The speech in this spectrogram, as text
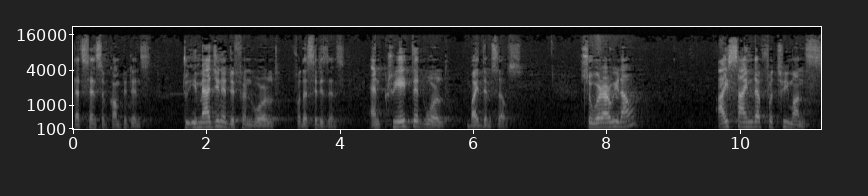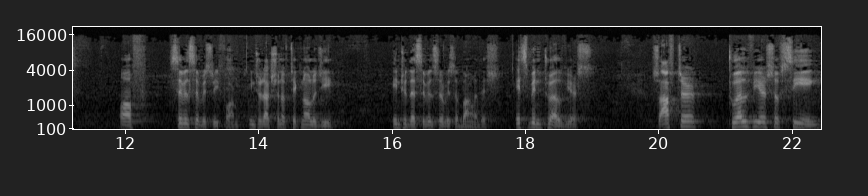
that sense of competence to imagine a different world for the citizens and create that world by themselves. So, where are we now? I signed up for three months of civil service reform, introduction of technology into the civil service of Bangladesh. It's been 12 years. So after 12 years of seeing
